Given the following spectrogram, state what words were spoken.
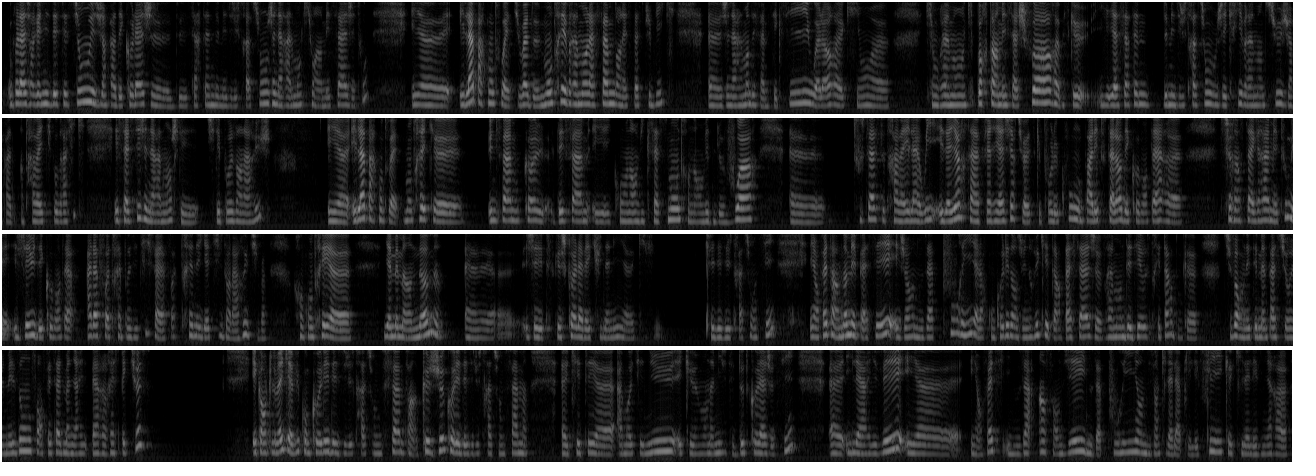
voilà, j'organise des sessions et je viens faire des collages euh, de certaines de mes illustrations, généralement qui ont un message et tout. Et, et là, par contre, ouais, tu vois, de montrer vraiment la femme dans l'espace public, généralement des femmes sexy ou alors qui ont qui ont vraiment, qui portent un message fort, parce qu'il y a certaines de mes illustrations où j'écris vraiment dessus, je viens faire un travail typographique, et celles-ci, généralement, je les, je les pose dans la rue. Et, euh, et, là, par contre, ouais, montrer que une femme colle des femmes et qu'on a envie que ça se montre, on a envie de le voir, euh, tout ça, ce travail-là, oui. Et d'ailleurs, ça a fait réagir, tu vois, parce que pour le coup, on parlait tout à l'heure des commentaires euh, sur Instagram et tout, mais j'ai eu des commentaires à la fois très positifs, à la fois très négatifs dans la rue, tu vois. Rencontrer, euh, il y a même un homme, parce que je colle avec une amie euh, fait des illustrations aussi, et en fait un homme est passé et genre nous a pourri alors qu'on collait dans une rue qui était un passage vraiment dédié au street art, donc tu vois, on n'était même pas sur une maison, enfin on fait ça de manière hyper respectueuse. Et quand le mec a vu qu'on collait des illustrations de femmes, enfin que je collais des illustrations de femmes euh, qui étaient euh, à moitié nues et que mon ami faisait d'autres collages aussi, euh, il est arrivé et, et, en fait il nous a incendiés, il nous a pourris en disant qu'il allait appeler les flics, qu'il allait venir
